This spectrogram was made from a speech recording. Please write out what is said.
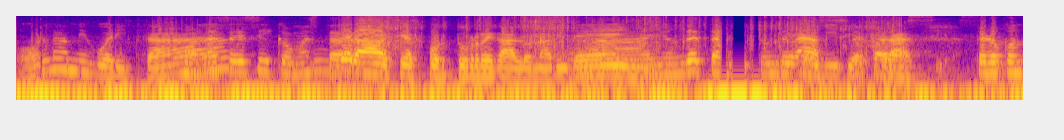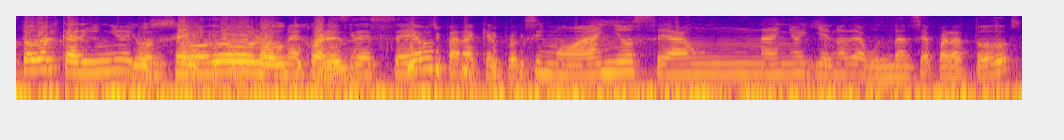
Hola, mi güerita. Hola, Ceci, ¿cómo estás? Gracias por tu regalo navideño. Ay, un detallito, un detallito Gracias, para. gracias. Pero con todo el cariño y Yo con todos con todo los mejores cariño. deseos para que el próximo año sea un año lleno de abundancia para todos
